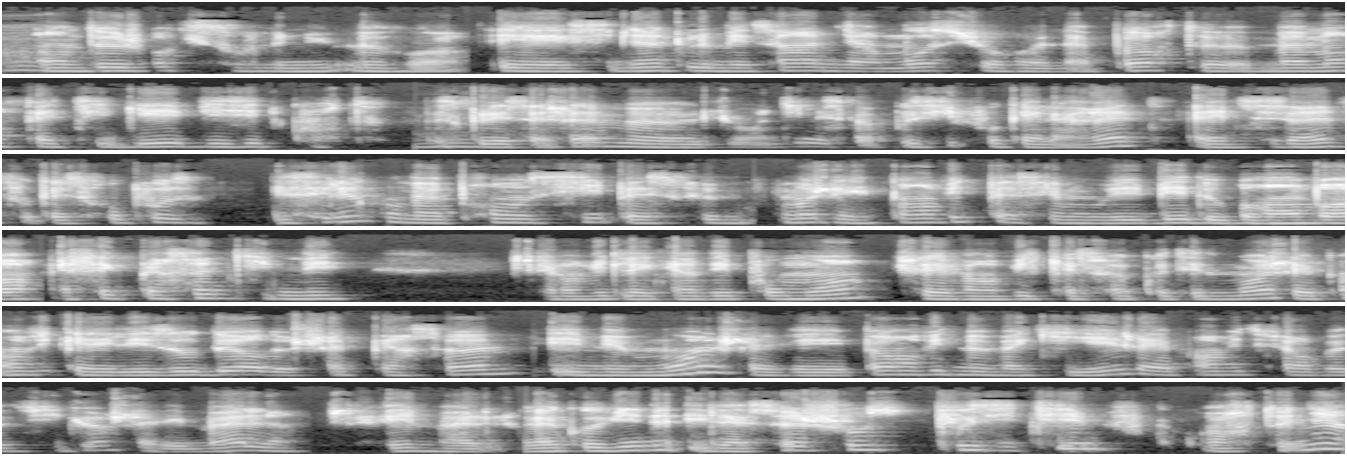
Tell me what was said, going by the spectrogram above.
oh. en deux jours qui sont venues me voir. Et si bien que le médecin a mis un mot sur euh, la porte euh, maman fatiguée, visite courte. Parce que les sages-femmes euh, lui ont dit mais c'est pas possible, faut qu'elle arrête. Elle a une césarienne, faut qu'elle se repose. Et c'est là qu'on apprend aussi parce que moi, j'avais pas envie de passer mon bébé de bras en bras à chaque personne qui venait. J'avais envie de la garder pour moi. J'avais envie qu'elle soit à côté de moi. J'avais pas envie qu'elle ait les odeurs de chaque personne. Et même moi, j'avais pas envie de me maquiller. J'avais pas envie de faire bonne figure. J'avais mal. J'avais mal. La Covid est la seule chose positive qu'on va retenir.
